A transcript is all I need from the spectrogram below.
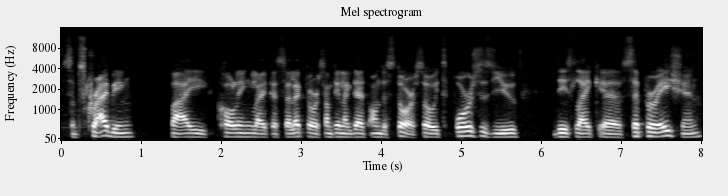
subscribing by calling like a selector or something like that on the store. So it forces you this like uh, separation.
